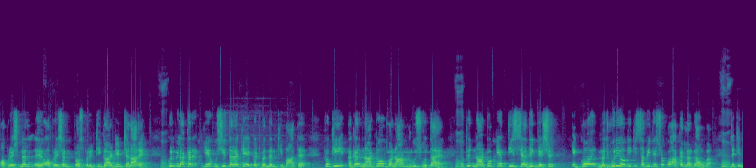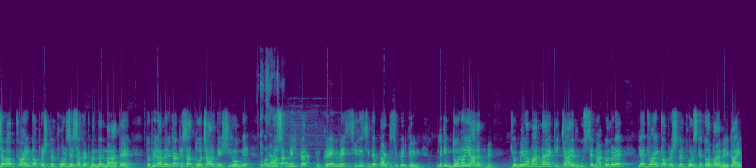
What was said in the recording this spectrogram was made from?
ऑपरेशनल ऑपरेशन प्रोस्पेरिटी गार्डियन चला रहे हैं। कुल मिलाकर ये उसी तरह के एक गठबंधन की बात है क्योंकि अगर नाटो बनाम रूस होता है तो फिर नाटो के तीस से अधिक देश एक गो मजबूरी होगी कि सभी देशों को आकर लड़ना होगा। लेकिन जब आप ज्वाइंट ऑपरेशनल फोर्स जैसा गठबंधन बनाते हैं तो फिर अमेरिका के साथ दो चार देश ही होंगे और वो सब मिलकर यूक्रेन में सीधे सीधे पार्टिसिपेट करेंगे। लेकिन दोनों ही हालत में जो मेरा मानना है कि चाहे रूस से नाटो लड़े या ज्वाइंट ऑपरेशनल फोर्स के तौर पर अमेरिका आए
